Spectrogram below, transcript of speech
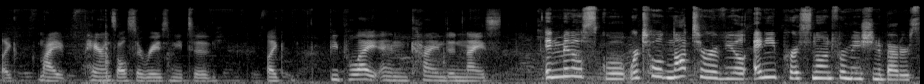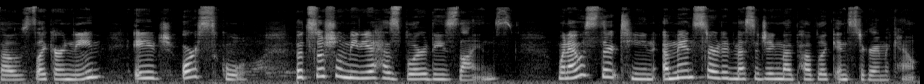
like my parents also raised me to like be polite and kind and nice. In middle school, we're told not to reveal any personal information about ourselves, like our name, age, or school. But social media has blurred these lines. When I was 13, a man started messaging my public Instagram account.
